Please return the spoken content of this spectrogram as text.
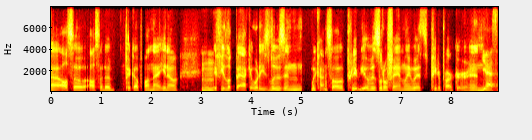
Uh, also, also to pick up on that, you know, Mhm. if you look back at what he's losing, we kind of saw a preview of his little family with Peter Parker, and Yes,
